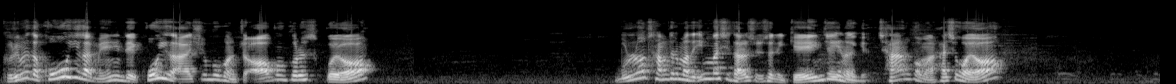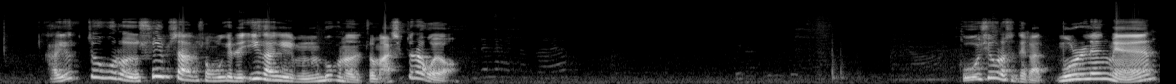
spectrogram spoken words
그럼에도 고기가 메인인데 고기가 아쉬운 부분은 조금 그랬었고요 물론 사람들마다 입맛이 다를 수 있으니 개인적인 의견 참고만 하시고요 가격적으로 수입산 소고기를 이 가격에 먹는 부분은 좀 아쉽더라고요. 후식으로 선택한 물냉면,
